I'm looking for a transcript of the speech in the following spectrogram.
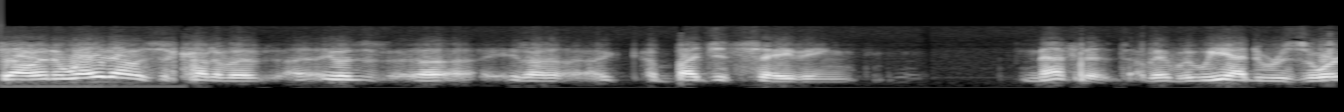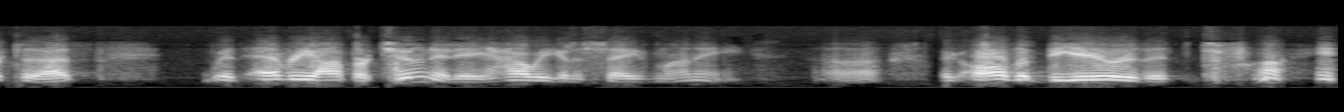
So in a way, that was a kind of a it was uh, you know a, a budget saving method. I mean, we had to resort to that with every opportunity. How are we going to save money? Uh, like all the beer that Divine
